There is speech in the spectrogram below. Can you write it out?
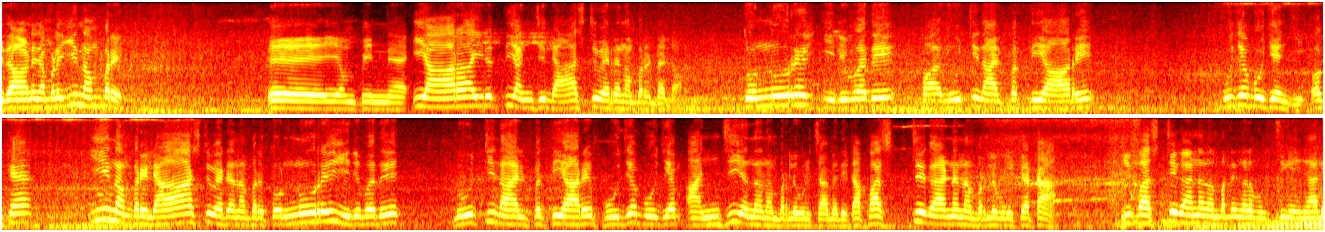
ഇതാണ് നമ്മൾ ഈ നമ്പർ പിന്നെ ഈ ആറായിരത്തി അഞ്ച് ലാസ്റ്റ് വരെ നമ്പർ ഉണ്ടല്ലോ. തൊണ്ണൂറ് ഇരുപത് നൂറ്റി നാൽപ്പത്തി ആറ് പൂജ്യം പൂജ്യം അഞ്ച്. ഓക്കെ ഈ നമ്പർ ലാസ്റ്റ് വരുന്ന നമ്പർ തൊണ്ണൂറ് ഇരുപത് നൂറ്റി നാൽപ്പത്തി ആറ് പൂജ്യം പൂജ്യം അഞ്ച് എന്ന നമ്പറിൽ വിളിച്ചാൽ മതി കേട്ടോ ഫസ്റ്റ് കാണുന്ന നമ്പറിൽ വിളിക്കട്ടാ. ഈ ഫസ്റ്റ് കാണുന്ന നമ്പറിൽ നിങ്ങൾ വിളിച്ചു കഴിഞ്ഞാൽ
